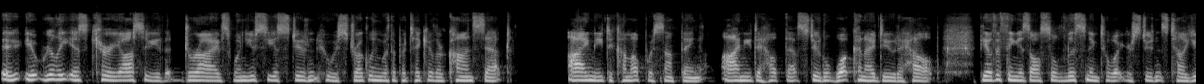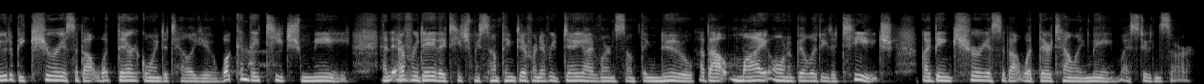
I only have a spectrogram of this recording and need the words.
it really is curiosity that drives when you see a student who is struggling with a particular concept I need to come up with something. I need to help that student. What can I do to help? The other thing is also listening to what your students tell you to be curious about what they're going to tell you. What can they teach me? And every day they teach me something different. Every day I learn something new about my own ability to teach by being curious about what they're telling me, my students are.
